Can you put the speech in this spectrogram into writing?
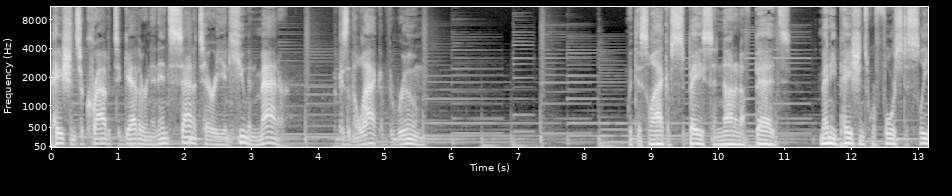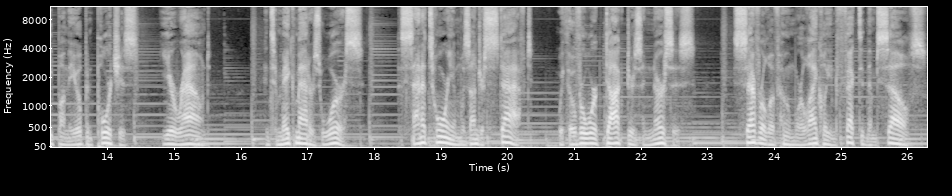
Patients are crowded together in an insanitary, inhuman manner because of the lack of the room. With this lack of space and not enough beds, many patients were forced to sleep on the open porches year round. And to make matters worse, the sanatorium was understaffed with overworked doctors and nurses, several of whom were likely infected themselves.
